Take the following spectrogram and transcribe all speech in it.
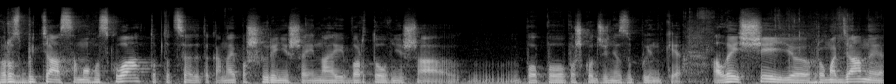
розбиття самого скла, тобто це така найпоширеніша і найвартовніша е, по- по- пошкодження зупинки, але ще й е, громадяни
